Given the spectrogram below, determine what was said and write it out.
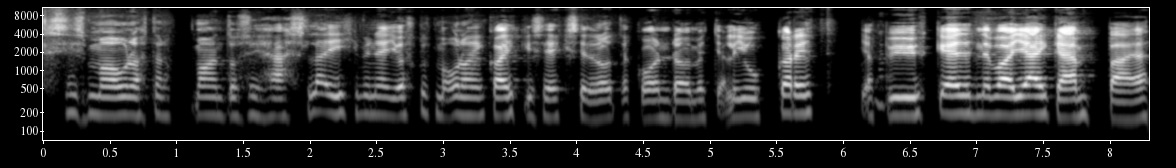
Siis mä oon unohtanut, mä oon tosi häslä ihminen. Joskus mä unohdin kaikki seksilelut ja kondomit ja liukkarit ja pyyhkeet, että ne vaan jäi kämppään ja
